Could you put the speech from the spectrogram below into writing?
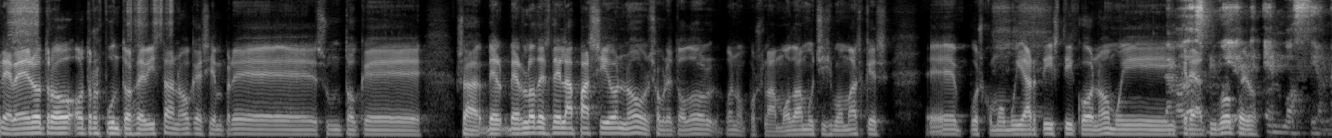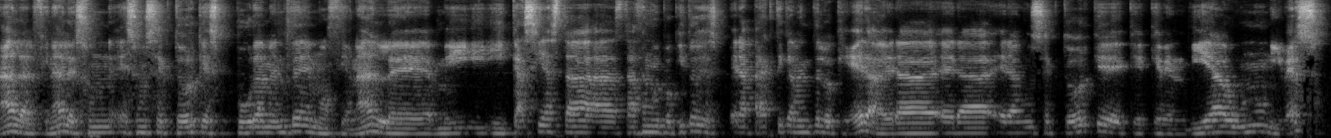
de ver otro, otros puntos de vista, ¿no? Que siempre es un toque. O sea, verlo desde la pasión, ¿no? Sobre todo, bueno, pues la moda muchísimo más, que es eh, pues como muy artístico, ¿no? Muy creativo, es muy pero. Emocional al final, es un, es un sector que es puramente emocional. Eh, y, casi hasta, hasta hace muy poquito era prácticamente lo que era. Era, era, era un sector que, que vendía un universo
